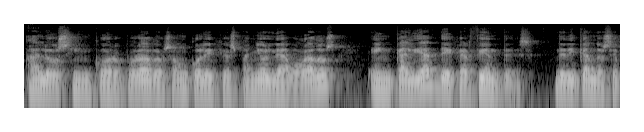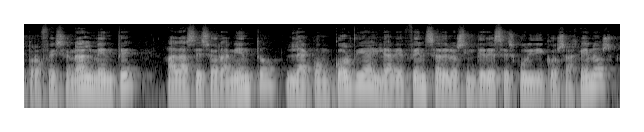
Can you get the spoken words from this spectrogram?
a los incorporados a un colegio español de abogados en calidad de ejercientes, dedicándose profesionalmente al asesoramiento, la concordia y la defensa de los intereses jurídicos ajenos,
